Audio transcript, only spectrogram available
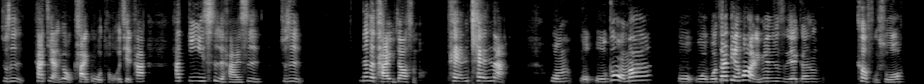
就是他竟然给我开过头，而且他他第一次还是。就是那个台语叫什么？天天呐！我我我跟我妈，我我我在电话里面就直接跟客服说，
